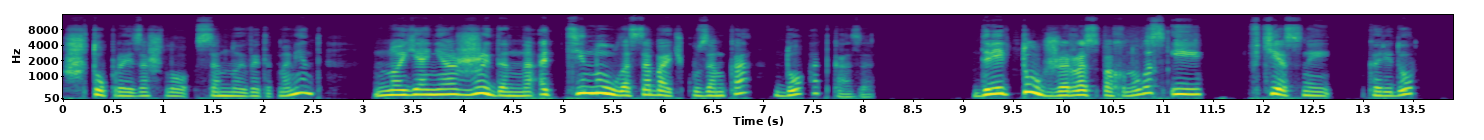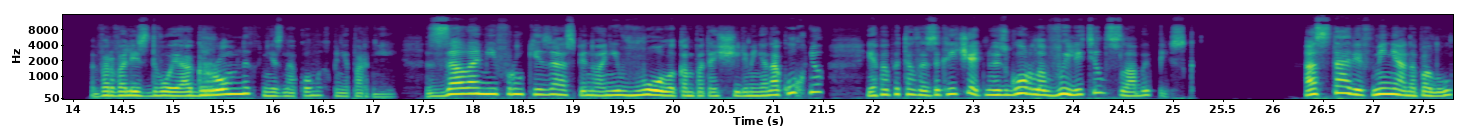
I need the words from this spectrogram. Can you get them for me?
что произошло со мной в этот момент, — но я неожиданно оттянула собачку замка до отказа. Дверь тут же распахнулась, и в тесный коридор ворвались двое огромных незнакомых мне парней. Заломив руки за спину, они волоком потащили меня на кухню. Я попыталась закричать, но из горла вылетел слабый писк. Оставив меня на полу,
